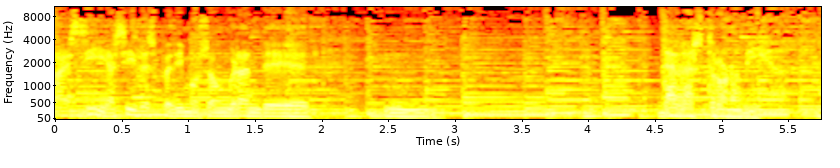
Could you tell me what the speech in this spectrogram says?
así, así despedimos a un grande mm, da gastronomía.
